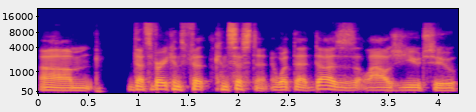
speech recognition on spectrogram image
Um, that's very consistent. And what that does is it allows you to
